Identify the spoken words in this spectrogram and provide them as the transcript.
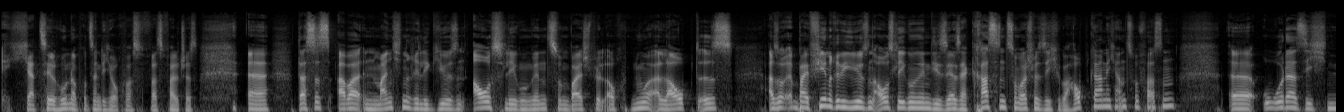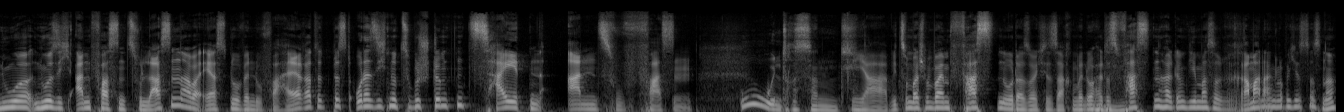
ich erzähle hundertprozentig auch was, was Falsches. Äh, dass es aber in manchen religiösen Auslegungen zum Beispiel auch nur erlaubt ist, also bei vielen religiösen Auslegungen, die sehr, sehr krass sind, zum Beispiel sich überhaupt gar nicht anzufassen äh, oder sich nur, nur sich anfassen zu lassen, aber erst nur, wenn du verheiratet bist oder sich nur zu bestimmten Zeiten anzufassen. Uh, interessant. Ja, wie zum Beispiel beim Fasten oder solche Sachen. Wenn du halt das Fasten halt irgendwie machst, Ramadan, glaube ich, ist das, ne?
